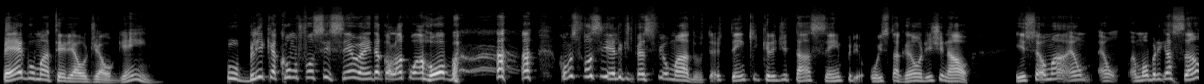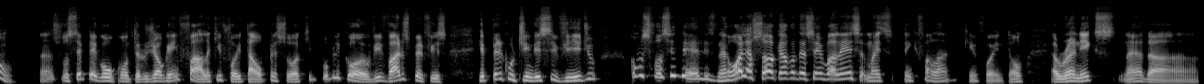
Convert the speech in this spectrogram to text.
pega o material de alguém, publica como fosse seu e ainda coloca o arroba. Como se fosse ele que tivesse filmado. Tem que acreditar sempre o Instagram original. Isso é uma, é, um, é, um, é uma obrigação. Né? Se você pegou o conteúdo de alguém, fala que foi tal pessoa que publicou. Eu vi vários perfis repercutindo esse vídeo como se fosse deles, né? Olha só o que aconteceu em Valência, mas tem que falar quem foi. Então, é o Runix, né, da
